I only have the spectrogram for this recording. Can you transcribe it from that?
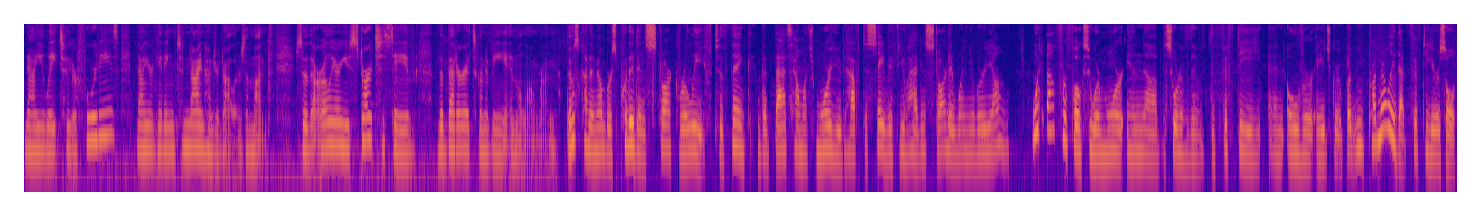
Now you wait till your 40s, now you're getting to $900 a month. So the earlier you start to save, the better it's going to be in the long run. Those kind of numbers put it in stark relief to think that that's how much more you'd have to save if you hadn't started when you were young. What about for folks who are more in uh, sort of the, the 50 and over age group, but primarily that 50 years old?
